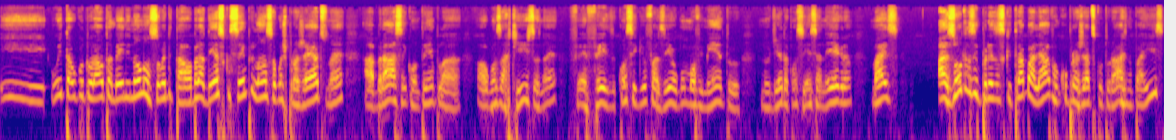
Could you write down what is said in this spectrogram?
E o Itaú Cultural também ele não lançou edital. A Bradesco sempre lança alguns projetos, né? Abraça e contempla alguns artistas, né? Fez, conseguiu fazer algum movimento no Dia da Consciência Negra, mas as outras empresas que trabalhavam com projetos culturais no país,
